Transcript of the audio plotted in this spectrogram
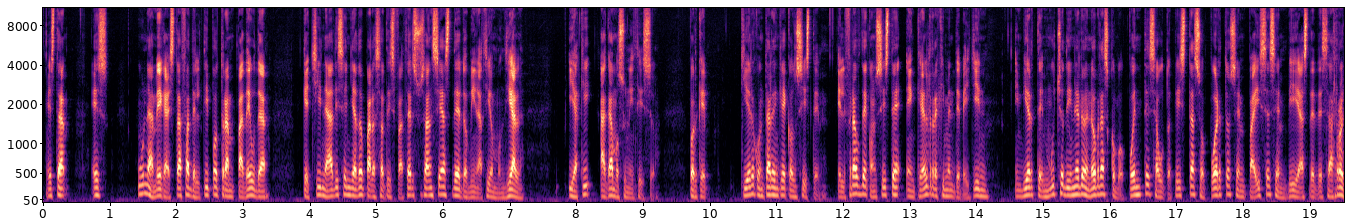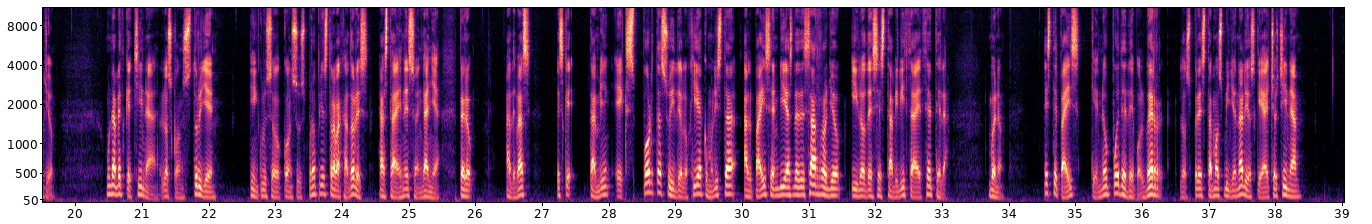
Esta es una mega estafa del tipo trampa deuda que China ha diseñado para satisfacer sus ansias de dominación mundial. Y aquí hagamos un inciso, porque quiero contar en qué consiste. El fraude consiste en que el régimen de Beijing invierte mucho dinero en obras como puentes, autopistas o puertos en países en vías de desarrollo. Una vez que China los construye, incluso con sus propios trabajadores, hasta en eso engaña, pero además es que también exporta su ideología comunista al país en vías de desarrollo y lo desestabiliza, etc. Bueno, este país, que no puede devolver los préstamos millonarios que ha hecho China,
